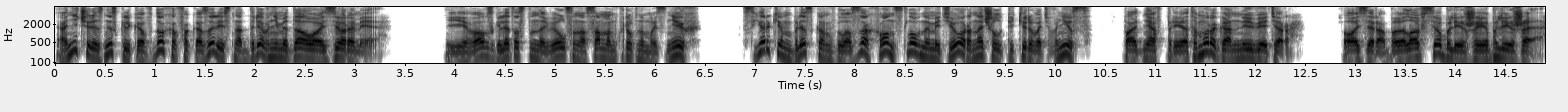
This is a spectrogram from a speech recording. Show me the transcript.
они через несколько вдохов оказались над древними Дао-озерами. Его взгляд остановился на самом крупном из них. С ярким блеском в глазах он, словно метеор, начал пикировать вниз, подняв при этом ураганный ветер. Озеро было все ближе и ближе.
